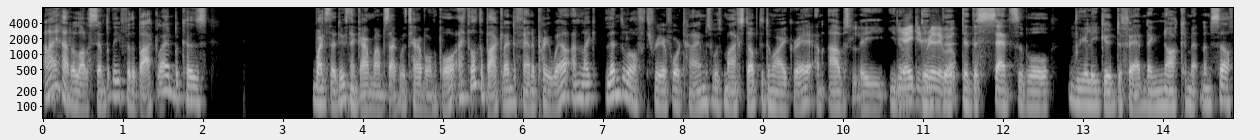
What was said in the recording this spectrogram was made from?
And I had a lot of sympathy for the backline because whilst I do think Aaron Wan-Bissaka was terrible on the ball, I thought the backline defended pretty well. And like Lindelof three or four times was matched up to Demarai Gray and absolutely, you know, Yeah, he did really the, well. did the sensible, really good defending, not committing himself.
